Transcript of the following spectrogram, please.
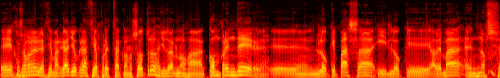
Eh, José Manuel García Margallo, gracias por estar con nosotros, ayudarnos a comprender eh, lo que pasa y lo que además eh, nos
